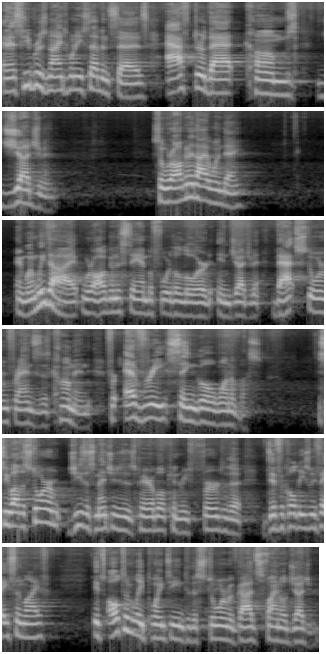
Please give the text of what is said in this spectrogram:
And as Hebrews 9:27 says, after that comes judgment. So we're all going to die one day. And when we die, we're all going to stand before the Lord in judgment. That storm, friends, is coming for every single one of us. You see, while the storm Jesus mentions in his parable can refer to the difficulties we face in life, it's ultimately pointing to the storm of God's final judgment,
